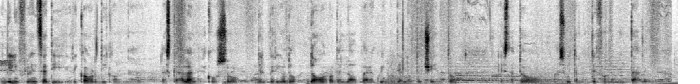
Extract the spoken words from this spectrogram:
Quindi l'influenza di ricordi con eh, la Scala nel corso del periodo d'oro dell'opera, quindi dell'Ottocento, è stato assolutamente fondamentale.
